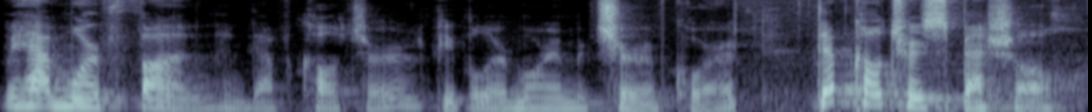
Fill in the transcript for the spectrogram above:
We have more fun in deaf culture. People are more immature, of course. Deaf culture is special.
